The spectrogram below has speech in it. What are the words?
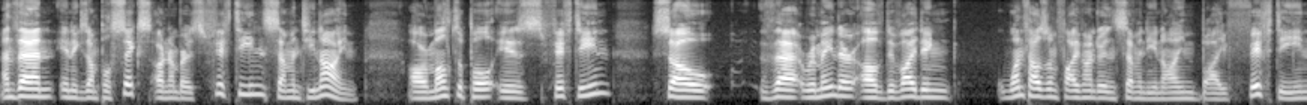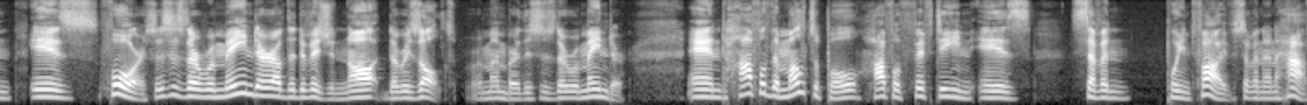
And then in example 6, our number is 1579. our multiple is 15. So the remainder of dividing 1579 by 15 is 4. So this is the remainder of the division, not the result. Remember, this is the remainder. And half of the multiple, half of 15 is 7.5, 7.5.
